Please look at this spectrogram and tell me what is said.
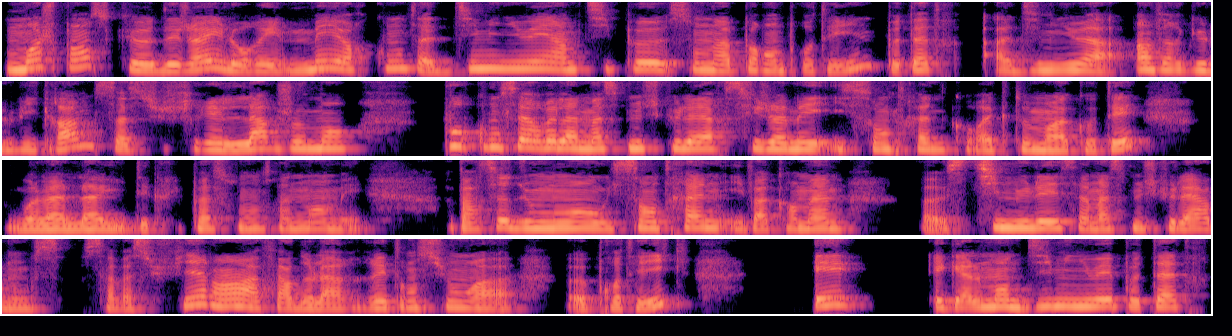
moi, je pense que déjà, il aurait meilleur compte à diminuer un petit peu son apport en protéines, peut-être à diminuer à 1,8 g. Ça suffirait largement pour conserver la masse musculaire si jamais il s'entraîne correctement à côté. Voilà, là, il décrit pas son entraînement, mais à partir du moment où il s'entraîne, il va quand même euh, stimuler sa masse musculaire, donc ça va suffire hein, à faire de la rétention euh, euh, protéique et également diminuer peut-être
